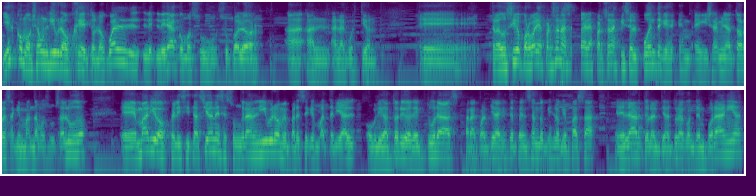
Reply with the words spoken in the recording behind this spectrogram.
Y es como ya un libro objeto, lo cual le, da como su, color a, la cuestión. Eh, traducido por varias personas, una de las personas que hizo el puente, que es Guillermina Torres, a quien mandamos un saludo, eh, Mario, felicitaciones, es un gran libro, me parece que es material obligatorio de lecturas para cualquiera que esté pensando qué es lo que pasa en el arte o la literatura contemporánea.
